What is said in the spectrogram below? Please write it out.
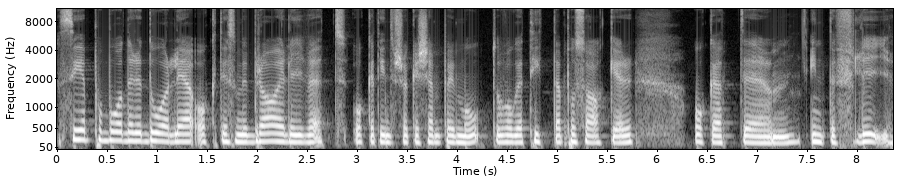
se på både det dåliga och det som är bra i livet och att inte försöka kämpa emot och våga titta på saker och att eh, inte fly.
